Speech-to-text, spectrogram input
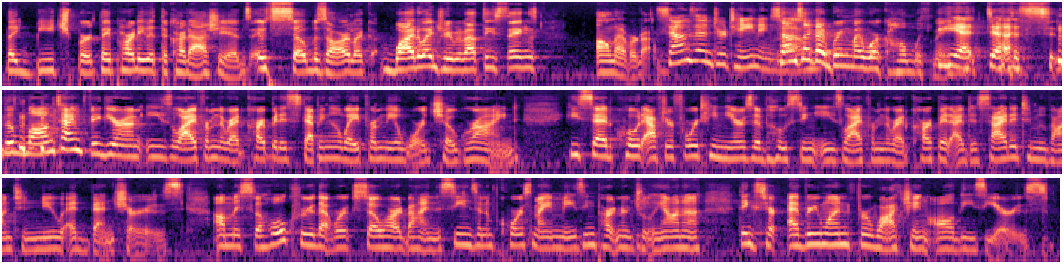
like beach birthday party with the Kardashians. It was so bizarre. Like, why do I dream about these things? I'll never know. Sounds entertaining. Sounds though. like I bring my work home with me. Yeah, it does. the longtime figure on E's Live from the red carpet is stepping away from the award show grind. He said, quote, after 14 years of hosting E's Live from the red carpet, I've decided to move on to new adventures. I'll miss the whole crew that worked so hard behind the scenes, and of course, my amazing partner, Giuliana. Thanks to everyone for watching all these years.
